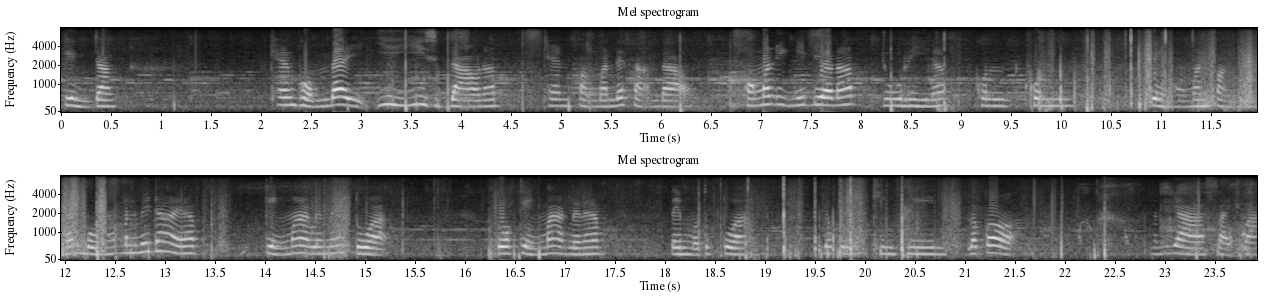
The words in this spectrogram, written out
เก่งจัง แคนผมได้ยี่ยี่สิบดาวนะครับ แคนฝั่งมันได้สามดาว ของมันอีกนิดเดียวนะครับ จูรีนะคนคนเก่งของมันฝั่งด้านบนนะ มันไม่ได้ครับ เก่งมากเลยแม่ตัว ตัวเก่งมากเลยนะครับ เต็มหมดทุกตัวยกเว้นคิงควีนแล้วก็ น้ำยาสายฟ้า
